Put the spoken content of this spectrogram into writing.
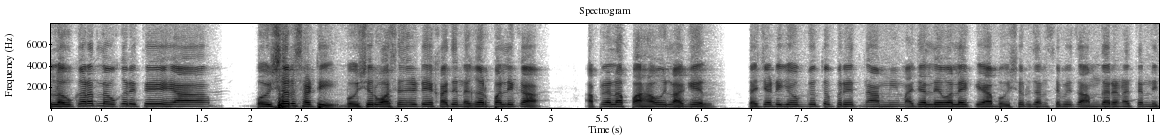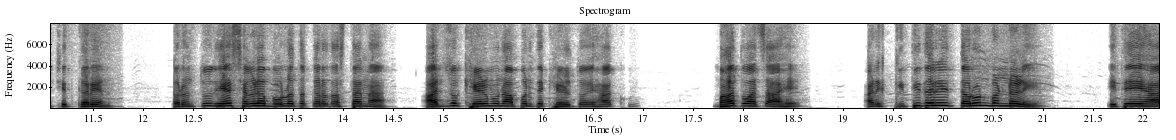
लवकरात लवकर इथे ह्या बोईसरसाठी बोईसर वासियांसाठी एखादी नगरपालिका आपल्याला पाहावी लागेल. त्याच्यासाठी योग्य तो प्रयत्न आम्ही माझ्या लेवल एक या भविष्य विधानसभेचा आमदार आहे नात्याने निश्चित करेन. परंतु हे सगळं बोलत करत असताना आज जो खेळ म्हणून आपण ते खेळतोय हा खूप महत्त्वाचा आहे. आणि कितीतरी तरुण मंडळी इथे हा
